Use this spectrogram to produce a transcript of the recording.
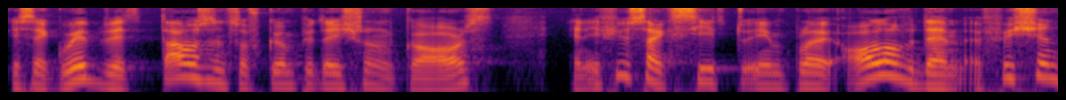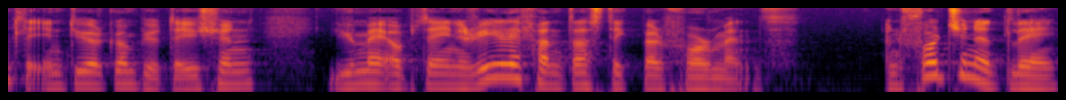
is equipped with thousands of computational cores and if you succeed to employ all of them efficiently into your computation, you may obtain really fantastic performance. Unfortunately,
